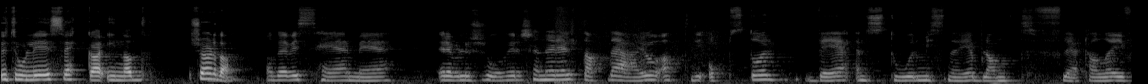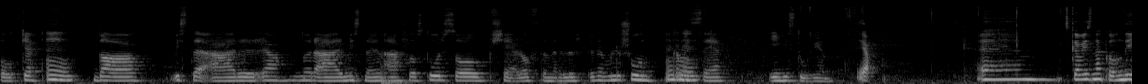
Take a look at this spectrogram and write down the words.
utrolig svekka innad sjøl, da. Og det vi ser med revolusjoner generelt, da, det er jo at de oppstår ved en stor misnøye blant flertallet i folket. Mm. Da, hvis det er, ja, når det er, misnøyen er så stor, så skjer det ofte en revolusjon. Det kan Mhm. vi se i historien. Ja. Ehm, skal vi snakke om de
